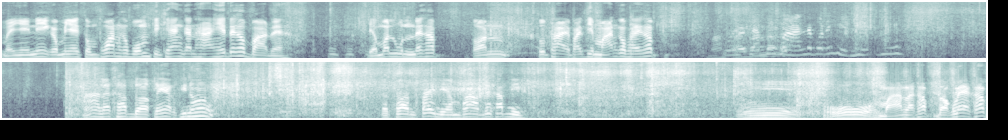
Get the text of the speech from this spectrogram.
แม่ใหญ่นี่กับแม่ใหญ่สมพรครับผมที่แข่งกันหาเห็ดนะครับบาดเนี่ยเดี๋ยวมาลุ้นนะครับ ตอนสุดท้ายไผสิหมานก็ไผครับแต่เมื่อวานแล้วบ่ได้เห็นเห็ดอยู่มาแล้วครับ ดอกแรกพี่น้องกระท่อนไฟเหลี่ยมภาพด้วยครับนี่นี่โอ้หมานแล้วครับ ดอกแรกครับ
